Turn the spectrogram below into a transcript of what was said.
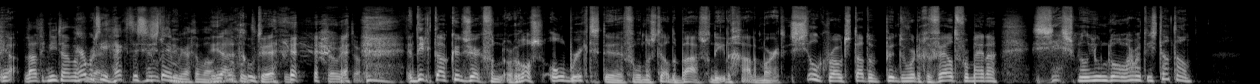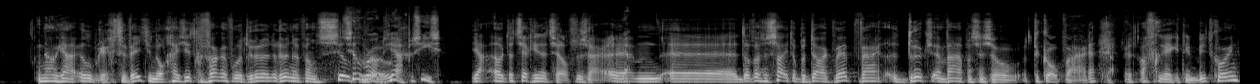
ja. laat ik niet aan mijn Herbert die hackt het systeem weer gewoon. Ja, goed, hè? Zo is dat. Het digitaal kunstwerk van Ross Ulbricht, de veronderstelde baas van de illegale markt Silk Road, staat op het punt te worden geveild voor bijna 6 miljoen dollar. Wat is dat dan? Nou ja, Ulbricht, weet je nog, hij zit gevangen voor het run- runnen van Silk, Silk Road. Road, ja, precies. Ja, oh, dat zeg je net zelf, dat is waar. Ehm, eh, dat was een site op het dark web waar drugs en wapens en zo te koop waren. Werd afgerekend in bitcoin.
